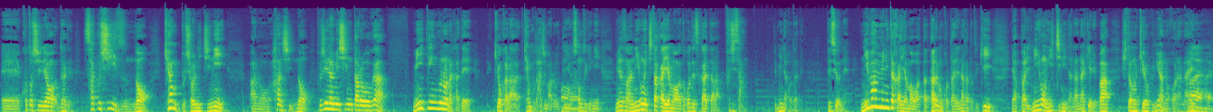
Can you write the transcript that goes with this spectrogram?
えー今年の昨シーズンのキャンプ初日にあの阪神の藤浪晋太郎がミーティングの中で今日からキャンプが始まるっていうその時に皆さん日本一高い山はどこですかって言ったら富士山ってみんな答えて。ですよね2番目に高い山はあった。ら誰も答えれなかった時やっぱり日本一にならなければ人の記憶には残らない、はいはいはい。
